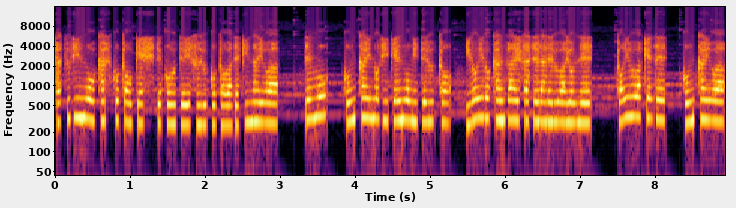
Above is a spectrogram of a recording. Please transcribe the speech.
殺人を犯すことを決して肯定することはできないわ。でも、今回の事件を見てると、色々考えさせられるわよね。というわけで、今回は、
